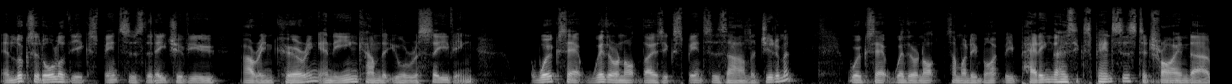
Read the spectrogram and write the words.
and looks at all of the expenses that each of you are incurring and the income that you're receiving works out whether or not those expenses are legitimate, works out whether or not somebody might be padding those expenses to try and uh,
